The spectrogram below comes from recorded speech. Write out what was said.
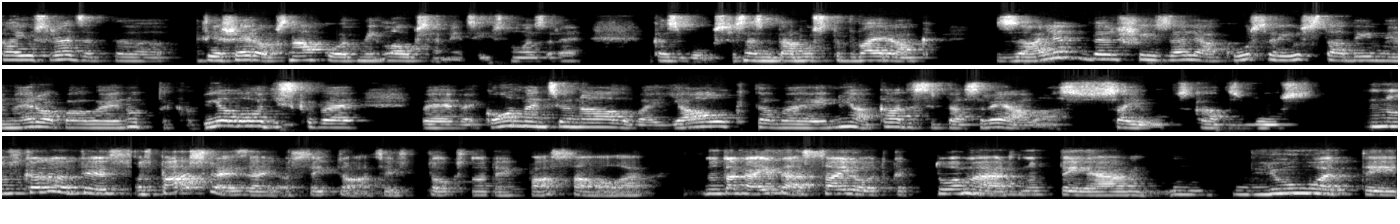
Kā jūs redzat, eh, tieši Eiropas nākotni lauksaimniecības nozarē, kas būs? Es nezinu, tā būs vairāk zaļa dēļ šī zaļā kursa arī uzstādījumiem Eiropā, vai nu, bioloģiska, vai, vai, vai konvencionāla, vai jaukta, vai nu, jā, kādas ir tās reālās sajūtas, kā tas būs? Nu, skatoties uz pašreizējo situāciju, to, kas notiek pasaulē, nu, ir tā sajūta, ka tomēr nu, tie ļoti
